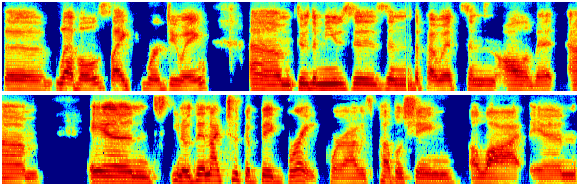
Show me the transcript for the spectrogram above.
the levels like we're doing um, through the muses and the poets and all of it. Um, and you know, then I took a big break where I was publishing a lot and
